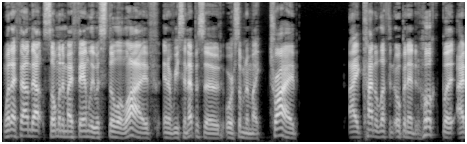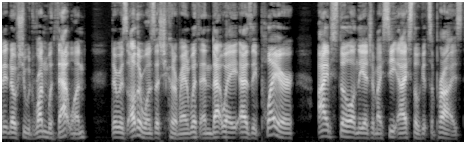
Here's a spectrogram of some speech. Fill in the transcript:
when I found out someone in my family was still alive in a recent episode, or someone in my tribe, I kind of left an open-ended hook, but I didn't know if she would run with that one. There was other ones that she could have ran with, and that way, as a player, I'm still on the edge of my seat, and I still get surprised.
